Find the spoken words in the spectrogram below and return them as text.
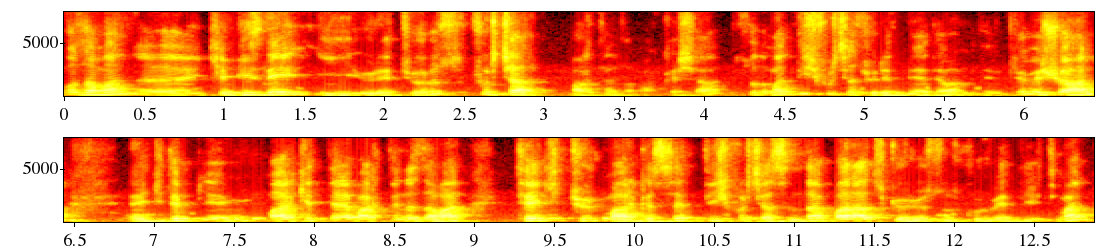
O zaman e, ki biz ne iyi üretiyoruz? Fırça baktığınız zaman kaşa. O zaman diş fırçası üretmeye devam edelim diyor. Ve şu an e, gidip e, marketlere baktığınız zaman tek Türk markası diş fırçasında Barat görüyorsunuz kuvvetli ihtimal.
